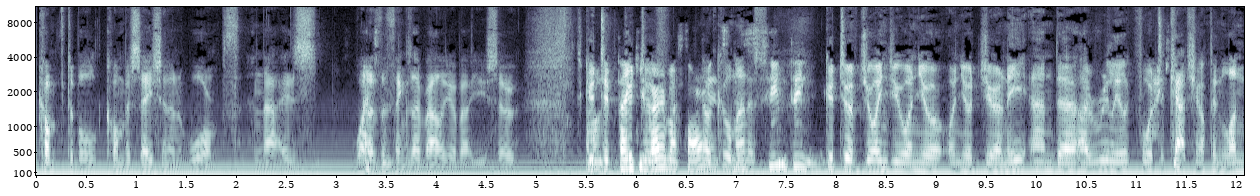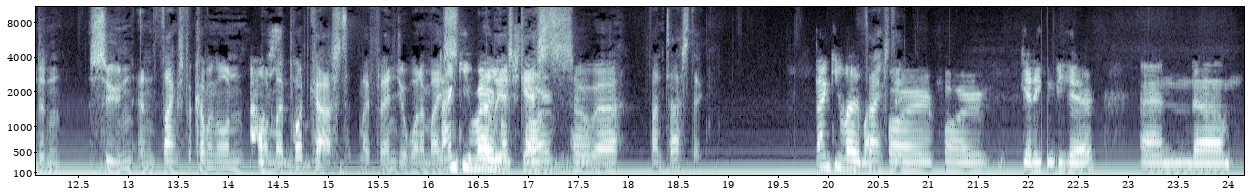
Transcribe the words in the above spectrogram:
comfortable conversation and warmth, and that is one Excellent. of the things I value about you. So it's good to thank good you to very have, much. Sorry, no, cool, man. It's same thing. Good to have joined you on your on your journey, and uh, I really look forward thank to you. catching up in London soon. And thanks for coming on Absolutely. on my podcast, my friend. You're one of my thank you very earliest much, guests. So uh, fantastic. Thank you very much thanks, for dude. for getting me here and. Um,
